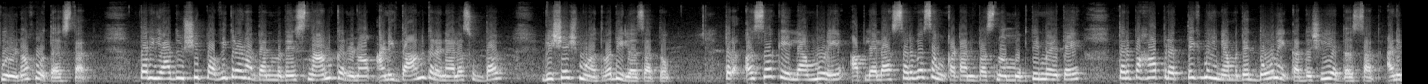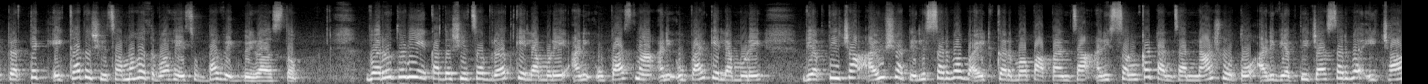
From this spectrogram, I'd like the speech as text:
पूर्ण होत असतात. तर या दिवशी पवित्र नद्यांमध्ये स्नान करणं आणि दान करण्याला सुद्धा विशेष महत्त्व दिलं जातं. तर असं केल्यामुळे आपल्याला सर्व संकटांपासून मुक्ती मिळते. तर पहा प्रत्येक महिन्यामध्ये दोन एकादशी येत असतात आणि प्रत्येक एकादशीचं महत्त्व हे सुद्धा वेगवेगळं असतं. वरुधणी एकादशीचं व्रत केल्यामुळे आणि उपासना आणि उपाय केल्यामुळे व्यक्तीच्या आयुष्यातील सर्व वाईट कर्म पापांचा आणि संकटांचा नाश होतो आणि व्यक्तीच्या सर्व इच्छा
